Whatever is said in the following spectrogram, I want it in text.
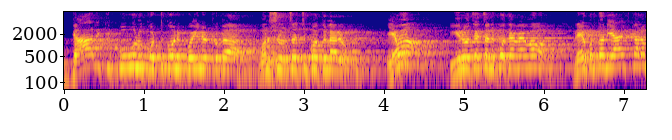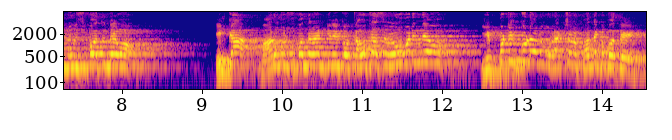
గాలికి పువ్వులు కొట్టుకొని పోయినట్లుగా మనుషులు చచ్చిపోతున్నారు. ఏమో? ఈరోజే చనిపోతామేమో? రేపటితో నీ ఆయుష్కాలం ముగిసిపోతుందేమో? ఇంకా మారు మనసు పొందడానికి నీకు ఒక అవకాశం ఇవ్వబడిందేమో? ఇప్పటికి కూడా నువ్వు రక్షణ పొందకపోతే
